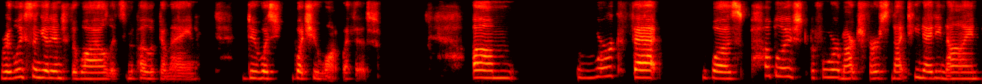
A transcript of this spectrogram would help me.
releasing it into the wild, it's in the public domain, do what, what you want with it. Um, work that was published before March 1st, 1989,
